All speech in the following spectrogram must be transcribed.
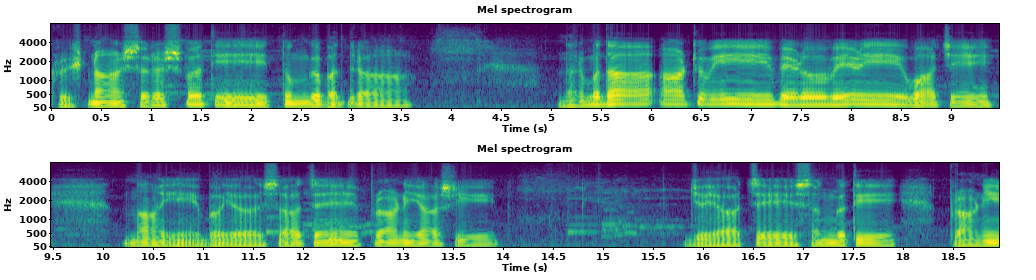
કૃષ્ણા સરસ્વતી તુંગભદ્રા નર્મદા આઠવી વેળોવેળી વાચે નાય ભય સાચે પ્રાણિયાસી જયાચે સંગતિ પ્રાણી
